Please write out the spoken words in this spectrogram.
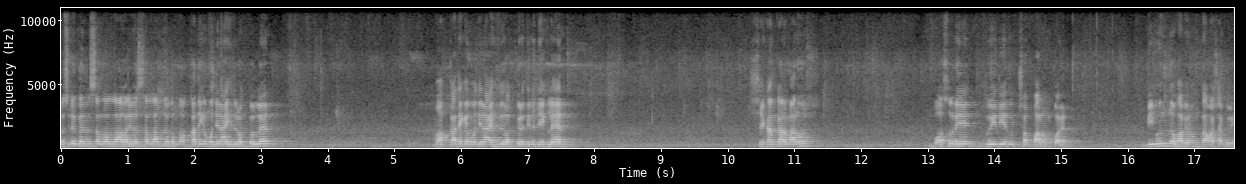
রসুল করিম সাল্লাহ সাল্লাম যখন মক্কা থেকে মদিনায় হিজরত করলেন, মক্কা থেকে মদিনায় হিজরত করে তিনি দেখলেন সেখানকার মানুষ বছরে দুই দিন উৎসব পালন করেন। বিভিন্নভাবে রং তামাশা করে।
